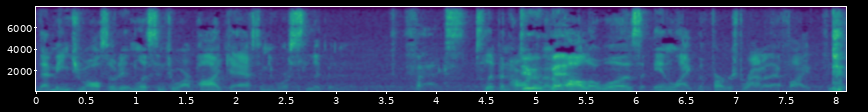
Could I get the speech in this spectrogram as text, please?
that means you also didn't listen to our podcast and you were slipping, Facts. slipping harder Do than bet. Apollo was in like the first round of that fight.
